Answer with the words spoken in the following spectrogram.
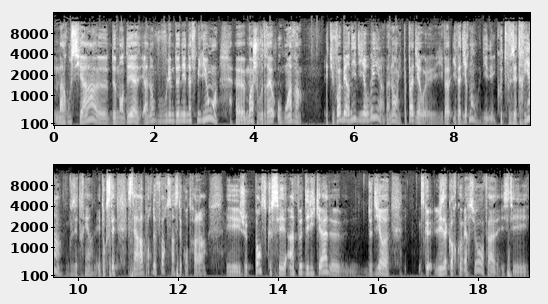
Marussia euh, demandait à- ah non, vous voulez me donner 9 millions? Euh, Moi, je voudrais au moins 20. Et tu vois Bernie dire oui, ah bah non, il peut pas dire, il va, il va dire non. Écoute, vous êtes rien, vous êtes rien. Et donc c'est, c'est un rapport de force, hein, ce contrat-là. Et je pense que c'est un peu délicat de, de dire, parce que les accords commerciaux, enfin, c'est,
